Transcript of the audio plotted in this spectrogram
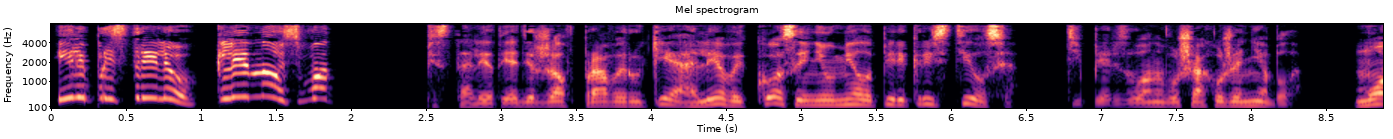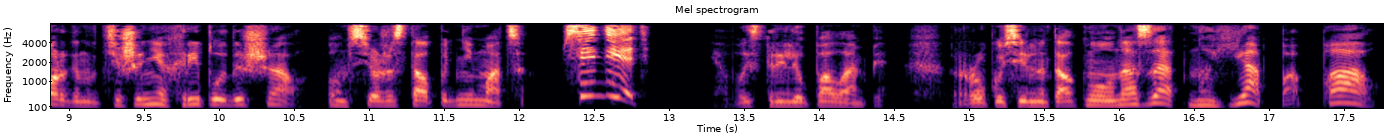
Или пристрелю! Клянусь, вот...» Пистолет я держал в правой руке, а левой косой неумело перекрестился. Теперь звона в ушах уже не было. Морган в тишине хрипло дышал. Он все же стал подниматься. «Сидеть!» Я выстрелил по лампе. Руку сильно толкнуло назад, но я попал.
